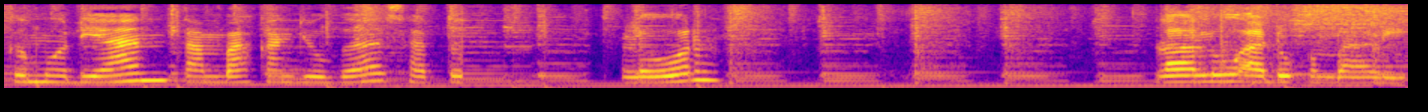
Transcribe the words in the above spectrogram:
kemudian tambahkan juga satu telur lalu aduk kembali.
